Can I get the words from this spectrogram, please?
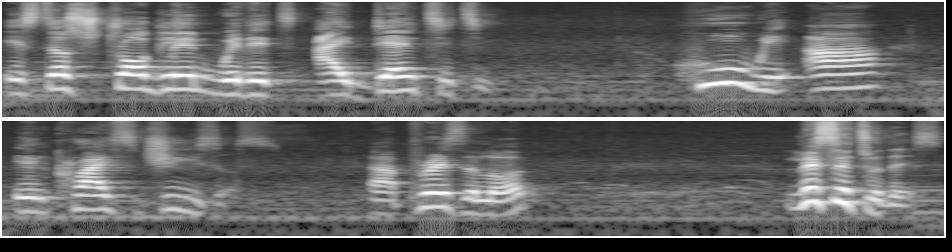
is still struggling with its identity. Who we are in Christ Jesus. Uh, praise the Lord. Listen to this.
